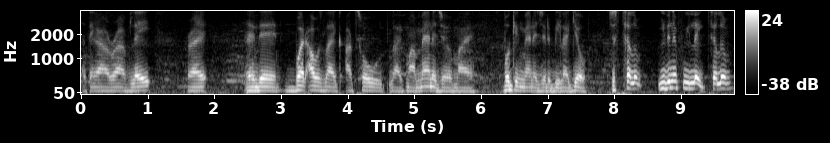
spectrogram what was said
I think I arrived late, right? And then, but I was like, I told like my manager, my booking manager to be like, yo, just tell him, even if we late, tell him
